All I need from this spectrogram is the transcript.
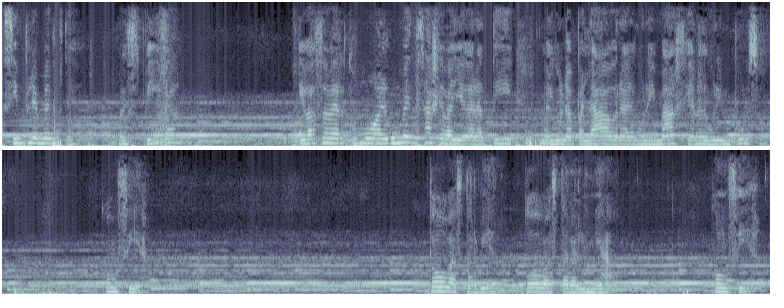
Simplemente respira y vas a ver cómo algún mensaje va a llegar a ti, alguna palabra, alguna imagen, algún impulso. Confía. Todo va a estar bien, todo va a estar alineado. Confía.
